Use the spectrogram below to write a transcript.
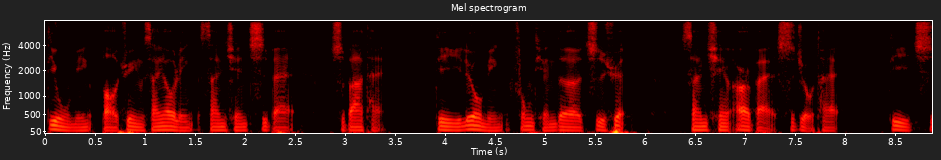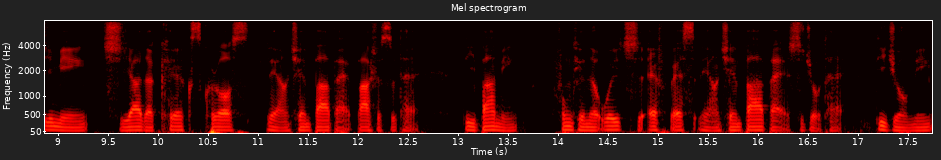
第五名宝骏三幺零，三千七百十八台；第六名丰田的致炫。三千二百十九台，第七名起亚的 KX Cross 两千八百八十四台，第八名丰田的威驰 FS 两千八百十九台，第九名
